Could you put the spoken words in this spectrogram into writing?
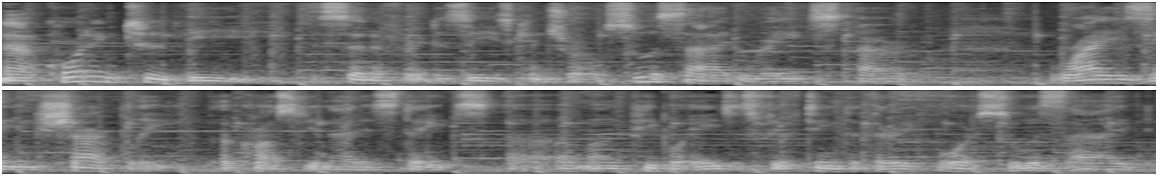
Now, according to the Center for Disease Control, suicide rates are rising sharply across the United States. Uh, among people ages 15 to 34, suicide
